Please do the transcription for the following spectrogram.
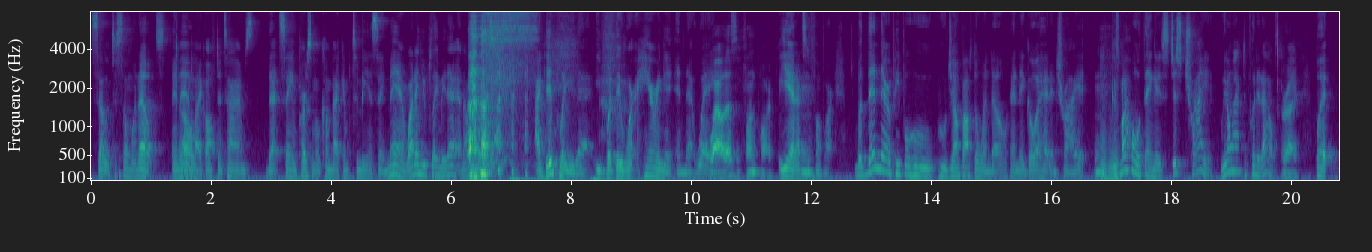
sell it to someone else, and then Oh. like oftentimes that same person will come back to me and say, "Man, why didn't you play me that?" And I'm like, "I did play you that, but they weren't hearing it in that way." wow, that's the fun part. Yeah, that's the Mm. fun part. But then there are people who who jump out the window and they go ahead and try it. Mhm. Because my whole thing is just try it. We don't have to put it out Right. but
